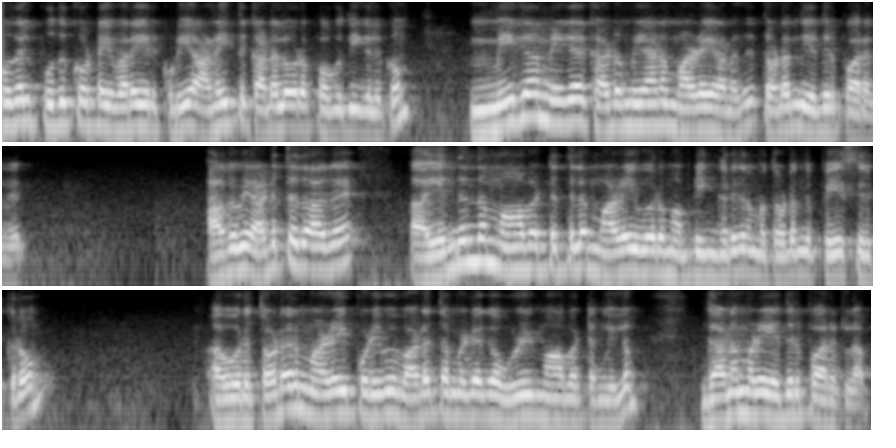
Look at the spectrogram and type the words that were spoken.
முதல் புதுக்கோட்டை வரை இருக்கக்கூடிய அனைத்து கடலோர பகுதிகளுக்கும் மிக மிக கடுமையான மழையானது தொடர்ந்து எதிர்பாருங்க. ஆகவே அடுத்ததாக எந்தெந்த மாவட்டத்தில் மழை வரும் அப்படிங்கிறது நம்ம தொடர்ந்து பேசியிருக்கிறோம். ஒரு தொடர் மழை பொழிவு வட தமிழக உள் மாவட்டங்களிலும் கனமழை எதிர்பார்க்கலாம்.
